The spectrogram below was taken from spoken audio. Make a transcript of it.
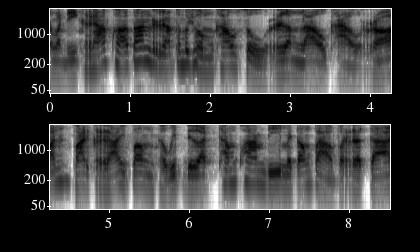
สวัสดีครับ ขอต้อนรับท่านผู้ชมเข้าสู่เรื่องเล่าข่าวร้อนฟาดใครป้องทวิตเดือดทำความดีไม่ต้องเปล่าประกาศ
